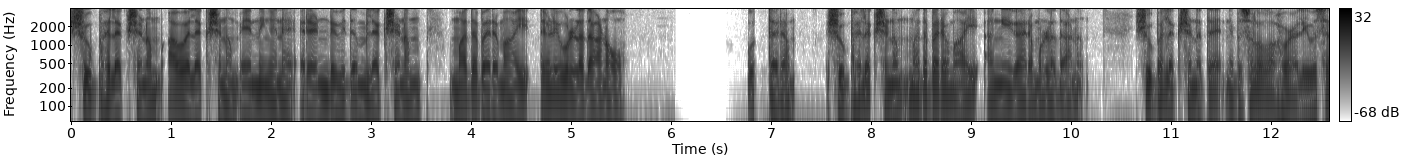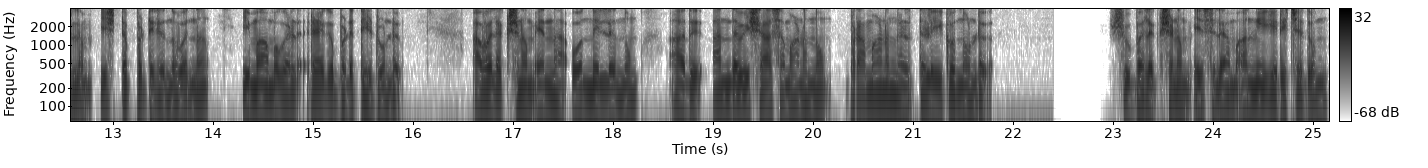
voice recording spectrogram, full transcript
ശുഭലക്ഷണം അവലക്ഷണം എന്നിങ്ങനെ രണ്ട് വിധം ലക്ഷണം മതപരമായി തെളിവുള്ളതാണോ? ഉത്തരം ശുഭലക്ഷണം മതപരമായി അംഗീകാരമുള്ളതാണ്. ശുഭലക്ഷണത്തെ നബി അലൈ വസ്ലം ഇഷ്ടപ്പെട്ടിരുന്നുവെന്ന് ഇമാമുകൾ രേഖപ്പെടുത്തിയിട്ടുണ്ട്. അവലക്ഷണം എന്ന ഒന്നില്ലെന്നും അത് അന്ധവിശ്വാസമാണെന്നും പ്രമാണങ്ങൾ തെളിയിക്കുന്നുണ്ട്. ശുഭലക്ഷണം ഇസ്ലാം അംഗീകരിച്ചതും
